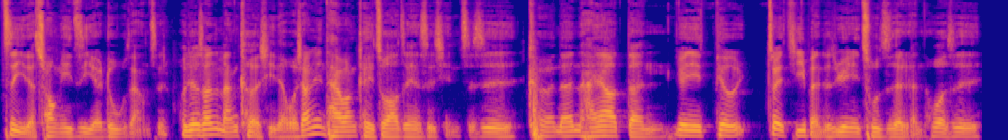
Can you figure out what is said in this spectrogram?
自己的创意、自己的路这样子，我觉得算是蛮可惜的。我相信台湾可以做到这件事情，只是可能还要等愿意，譬如最基本就是愿意出资的人，或者是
